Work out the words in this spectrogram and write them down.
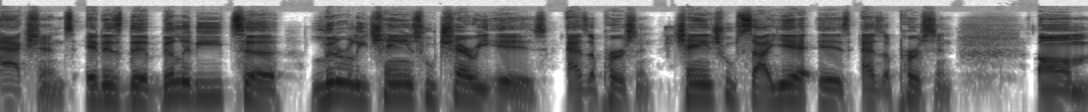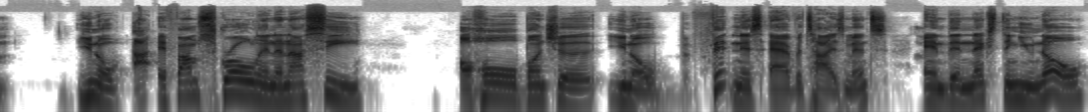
actions. It is the ability to literally change who Cherry is as a person, change who Sayer is as a person. Um, you know, I, if I'm scrolling and I see a whole bunch of, you know, fitness advertisements, and then next thing you know,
